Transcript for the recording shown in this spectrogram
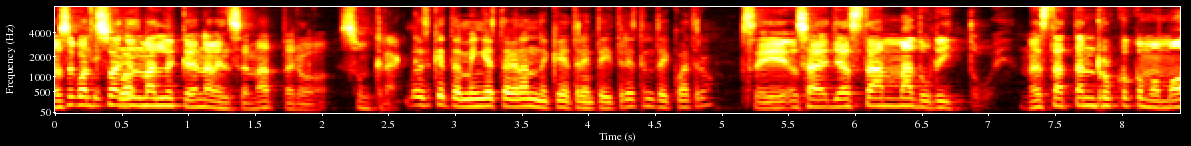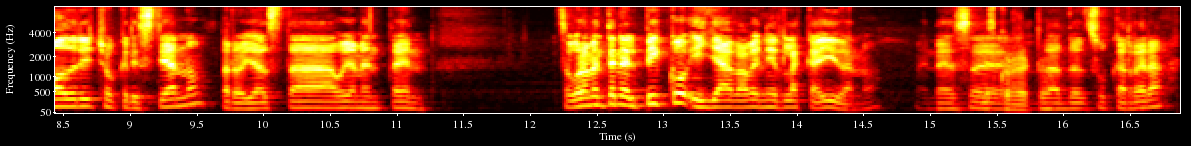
No sé cuántos años más le queden a Benzema, pero es un crack. Es que también ya está grande, ¿qué? ¿33, 34? Sí, o sea, ya está madurito, güey. No está tan ruco como Modric o Cristiano, pero ya está obviamente en... Seguramente en el pico y ya va a venir la caída, ¿no? En esa edad de su carrera.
